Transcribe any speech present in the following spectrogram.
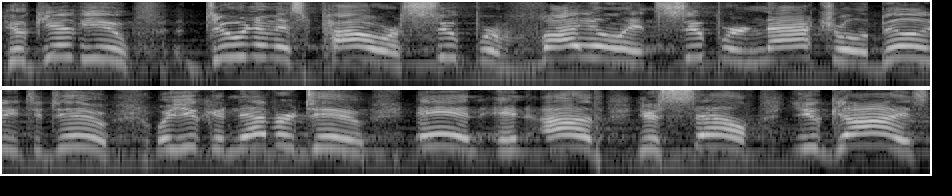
he'll give you dunamis power, super violent, supernatural ability to do what you could never do in and of yourself. You guys,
